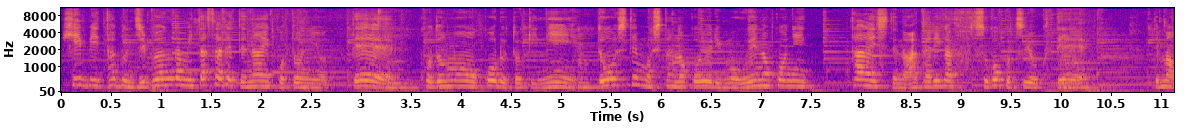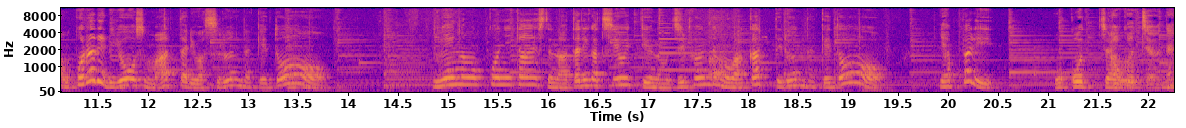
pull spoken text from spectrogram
日々多分自分が満たされてないことによって、うん。子供を怒る時に、うん。どうしても下の子よりも上の子に対しての当たりがすごく強くて、でまあ、怒られる要素もあったりはするんだけど、上の子に対しての当たりが強いっていうのも自分でも分かってるんだけどやっぱり怒っちゃう。怒っちゃうね。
